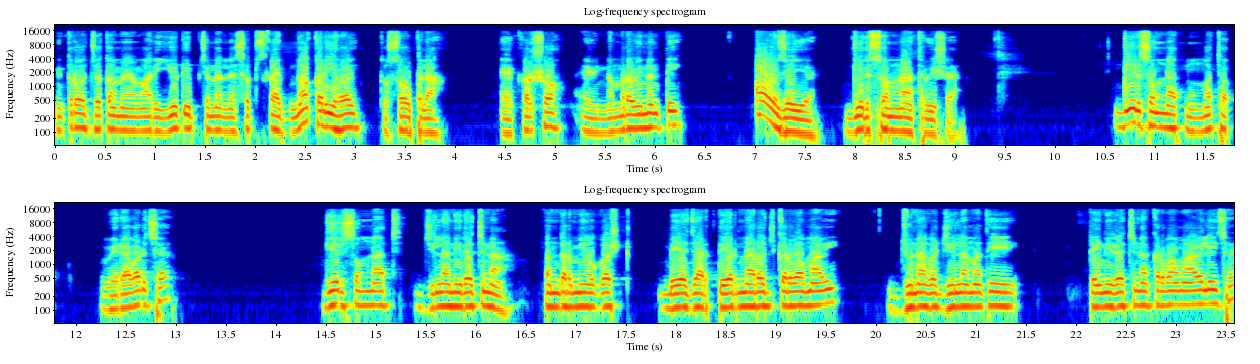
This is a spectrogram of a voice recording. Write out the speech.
મિત્રો, જો તમે અમારી યુટ્યુબ ચેનલને સબસ્ક્રાઇબ ન કરી હોય, તો સૌ પહેલાં એ કરશો એવી નમ્ર વિનંતી. આવો જોઈએ ગીર સોમનાથ વિશે. ગીર સોમનાથનું મથક વેરાવળ છે. ગીર સોમનાથ જિલ્લાની રચના પંદરમી ઓગસ્ટ બે હજાર તેરના રોજ કરવામાં આવી. જુનાગઢ જિલ્લામાંથી તેની રચના કરવામાં આવેલી છે.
